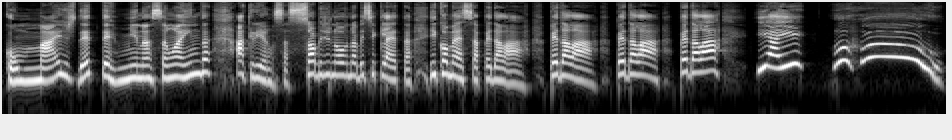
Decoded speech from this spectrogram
com mais determinação ainda, a criança sobe de novo na bicicleta e começa a pedalar, pedalar, pedalar, pedalar. E aí, uhul!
